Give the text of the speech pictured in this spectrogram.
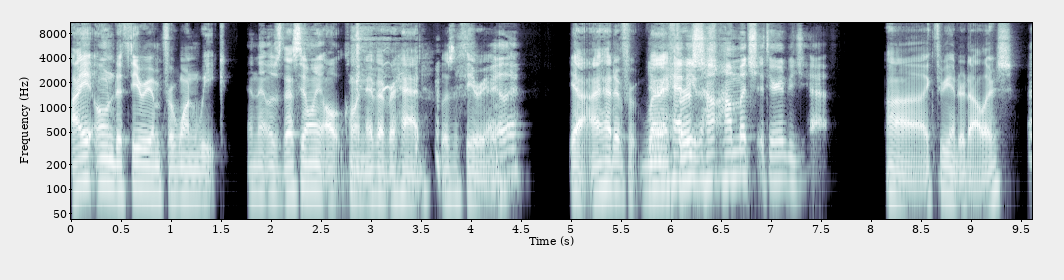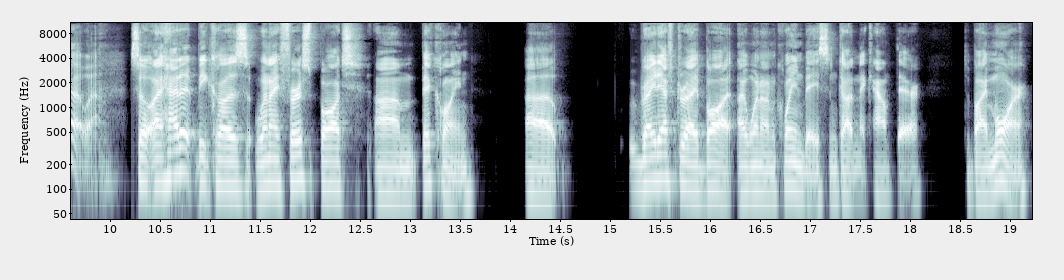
I owned Ethereum for one week, and that was that's the only altcoin I've ever had was Ethereum. Really? Yeah, I had it for when You're I heavy- first how, how much Ethereum did you have? uh, like three hundred dollars. Oh wow. So I had it because when I first bought um, Bitcoin, uh, right after I bought, I went on Coinbase and got an account there to buy more,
